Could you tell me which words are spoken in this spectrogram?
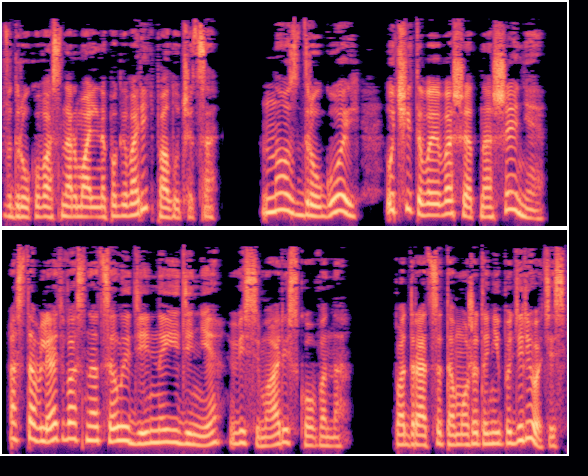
вдруг у вас нормально поговорить получится. Но с другой, учитывая ваши отношения, Оставлять вас на целый день наедине весьма рискованно. Подраться-то, может, и не подеретесь,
